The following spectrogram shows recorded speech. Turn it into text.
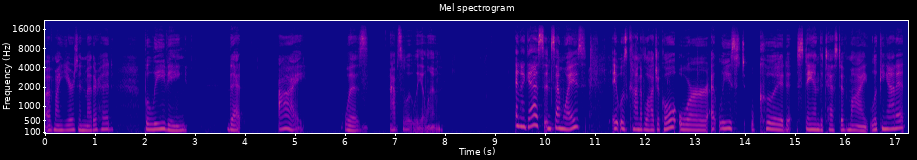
of my years in motherhood believing that I was absolutely alone. And I guess in some ways it was kind of logical, or at least could stand the test of my looking at it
